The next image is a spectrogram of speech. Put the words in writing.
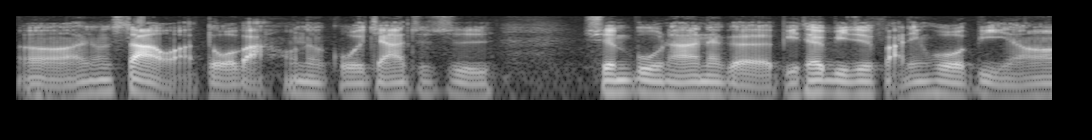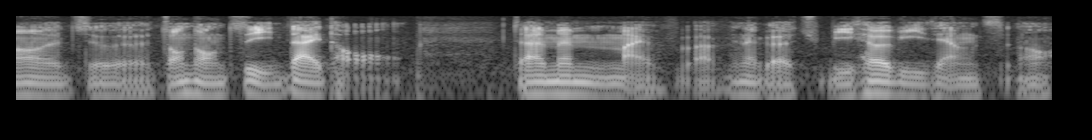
呃像萨瓦多吧，然后那个国家就是宣布他那个比特币是法定货币，然后这个总统自己带头。在那边买那个比特币这样子哦，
